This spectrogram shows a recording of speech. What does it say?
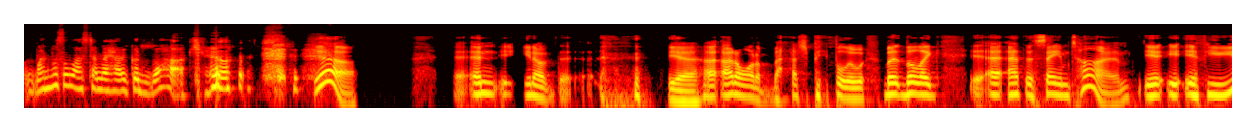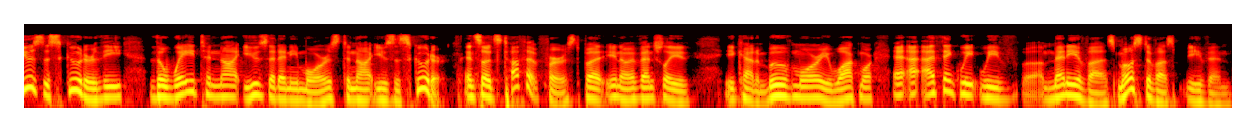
when was the last time I had a good walk? You know? yeah, and you know. The, Yeah, I, I don't want to bash people who, but but like at the same time, if you use the scooter, the the way to not use it anymore is to not use the scooter, and so it's tough at first, but you know eventually you kind of move more, you walk more. I, I think we we've uh, many of us, most of us even,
